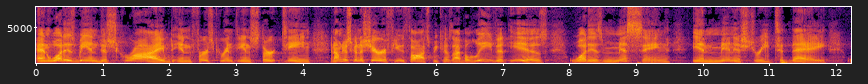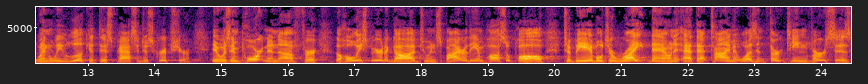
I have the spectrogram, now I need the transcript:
And what is being described in 1 Corinthians 13, and I'm just going to share a few thoughts because I believe it is what is missing in ministry today when we look at this passage of Scripture. It was important enough for the Holy Spirit of God to inspire the Apostle Paul to be able to write down, at that time, it wasn't 13 verses,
